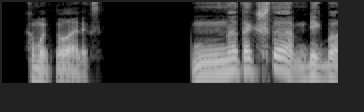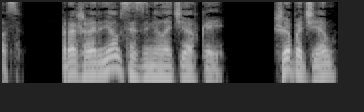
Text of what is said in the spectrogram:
— хмыкнул Алекс. «Ну так что, Биг Босс, прошвырнемся за мелочевкой. Шо почем?»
